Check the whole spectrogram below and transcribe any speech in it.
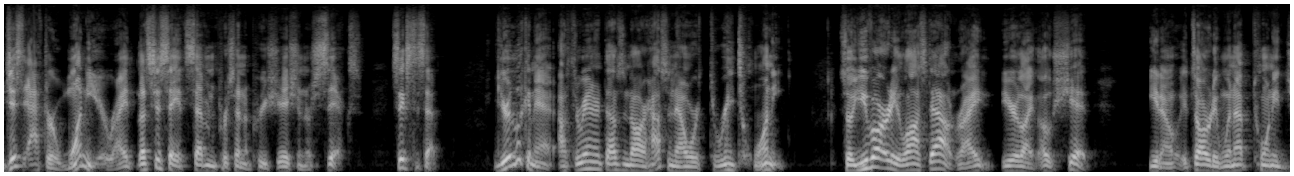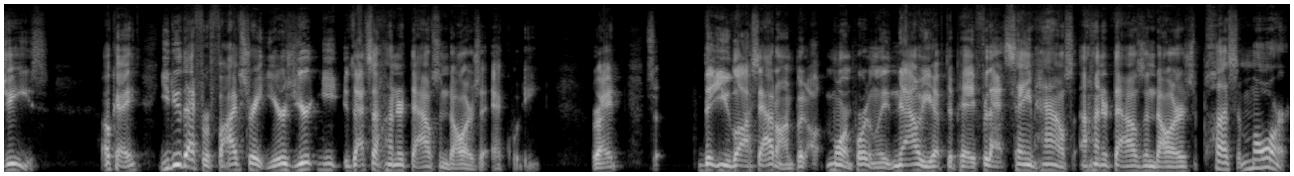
just after one year, right? Let's just say it's seven percent appreciation or six, six to seven. You're looking at a three hundred thousand dollar house, and now we're three twenty. So you've already lost out, right? You're like, oh shit, you know, it's already went up twenty G's. Okay, you do that for five straight years. You're you, that's a hundred thousand dollars of equity, right? So that you lost out on. But uh, more importantly, now you have to pay for that same house a $100,000 plus more.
